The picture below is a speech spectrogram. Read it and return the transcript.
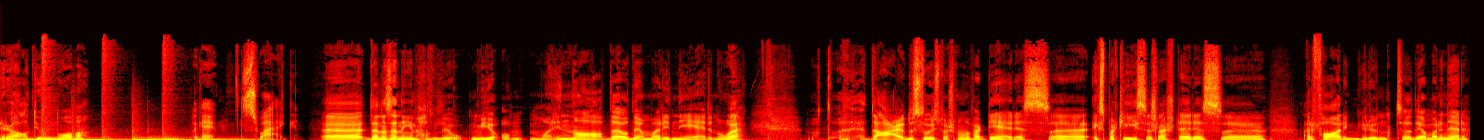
Radio Nova. OK, swag. Eh, denne sendingen handler jo mye om marinade og det å marinere noe. Det er jo det store spørsmålet. Hva er deres eh, ekspertise slash deres eh, erfaring rundt det å marinere?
